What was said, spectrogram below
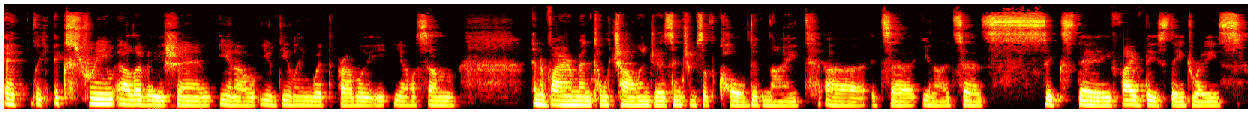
At like extreme elevation, you know, you're dealing with probably, you know, some environmental challenges in terms of cold at night. Uh, it's a, you know, it's a six day, five day stage race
